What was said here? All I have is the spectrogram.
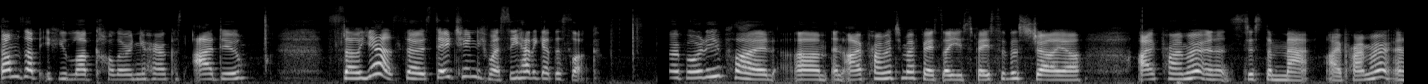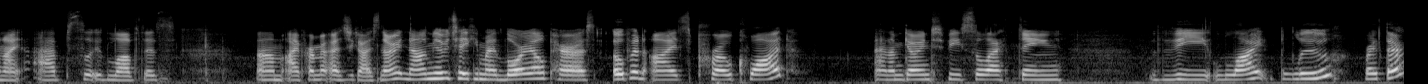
thumbs up if you love color in your hair because I do. So yeah, so stay tuned if you want to see how to get this look. I've already applied um, an eye primer to my face. I use Face of Australia eye primer and it's just a matte eye primer and I absolutely love this um, eye primer as you guys know. Now I'm going to be taking my L'Oreal Paris Open Eyes Pro Quad and I'm going to be selecting the light blue right there.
